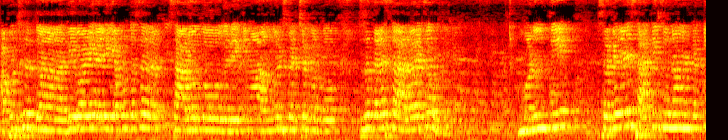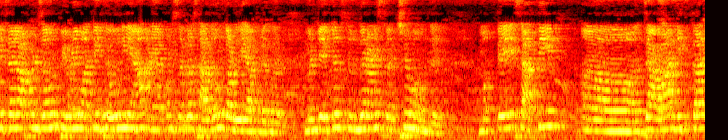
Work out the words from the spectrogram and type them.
आपण जसं दिवाळी आली की आपण कसं सारवतो वगैरे किंवा अंगण स्वच्छ करतो तसं त्याला सारवायचं होतं. म्हणून ती सगळे साथी सुना म्हणतात की चला आपण जाऊन पिवळी माती घेऊन या आणि आपण सगळं साधून काढूया आपलं घर. म्हणजे एकदम सुंदर आणि स्वच्छ होऊन जाईल. मग ते साथी जावा निघतात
